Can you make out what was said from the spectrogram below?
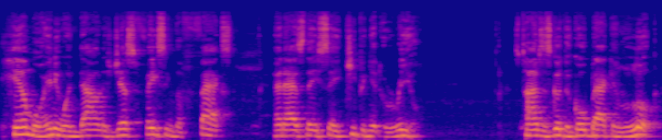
him or anyone down, it's just facing the facts and, as they say, keeping it real. Sometimes it's good to go back and look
